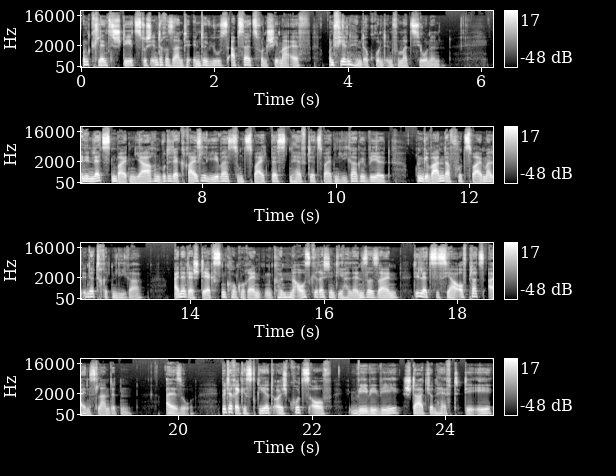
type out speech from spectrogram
und glänzt stets durch interessante Interviews abseits von Schema F und vielen Hintergrundinformationen. In den letzten beiden Jahren wurde der Kreisel jeweils zum zweitbesten Heft der zweiten Liga gewählt und gewann davor zweimal in der dritten Liga. Einer der stärksten Konkurrenten könnten ausgerechnet die Hallenser sein, die letztes Jahr auf Platz 1 landeten. Also, bitte registriert euch kurz auf www.stadionheft.de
